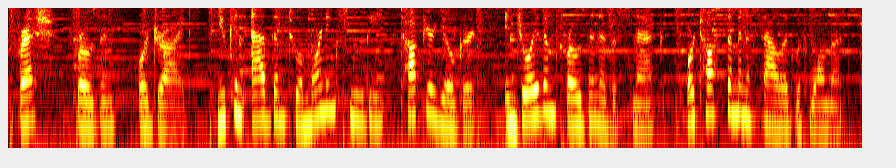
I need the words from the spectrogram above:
fresh, frozen, or dried. You can add them to a morning smoothie, top your yogurt, enjoy them frozen as a snack, or toss them in a salad with walnuts.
